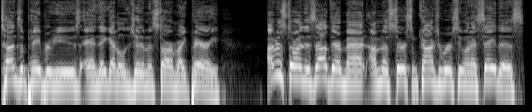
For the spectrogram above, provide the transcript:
tons of pay per views, and they got a legitimate star, Mike Perry. I'm just throwing this out there, Matt. I'm going to stir some controversy when I say this.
